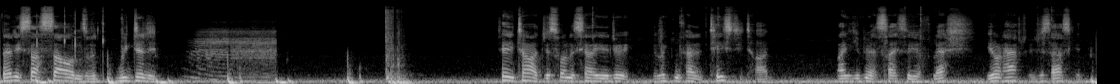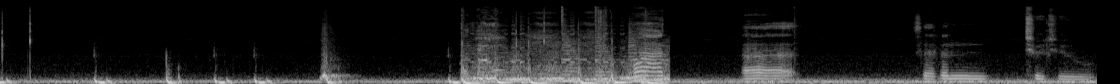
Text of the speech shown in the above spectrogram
Very sus sounds, but we did it. Hey, Todd, just want to see how you're doing. You're looking kind of tasty, Todd. Mind give me a slice of your flesh? You don't have to, just ask it. Seven two two.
